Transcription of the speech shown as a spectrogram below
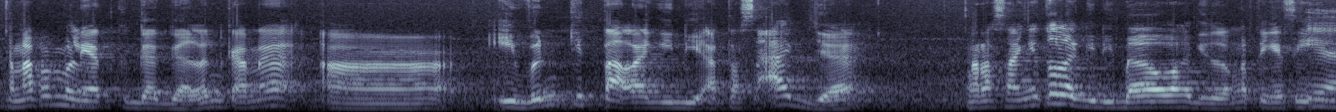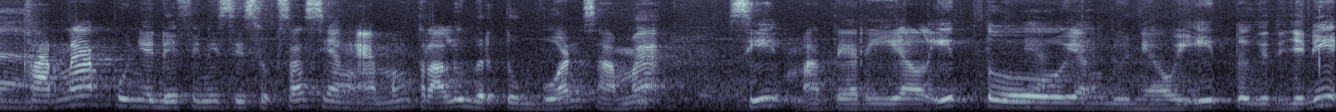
kenapa melihat kegagalan karena uh, even kita lagi di atas aja ngerasanya tuh lagi di bawah gitu ngerti gak sih? Iya. Karena punya definisi sukses yang emang terlalu bertumbuhan sama si material itu, Iya, yang duniawi itu gitu. Jadi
